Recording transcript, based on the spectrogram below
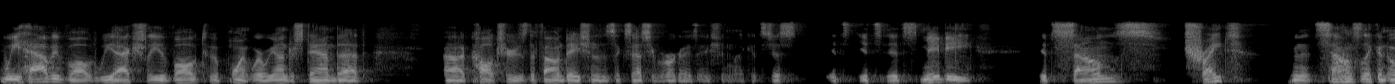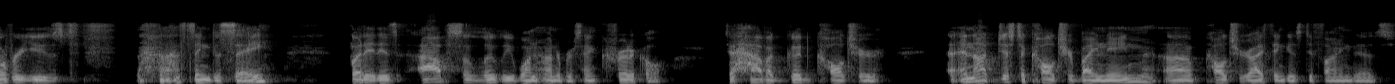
we have evolved. We actually evolved to a point where we understand that uh, culture is the foundation of the success of your organization. Like it's just it's it's it's maybe it sounds trite and it sounds like an overused uh, thing to say, but it is absolutely 100% critical to have a good culture and not just a culture by name. Uh, culture, I think, is defined as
